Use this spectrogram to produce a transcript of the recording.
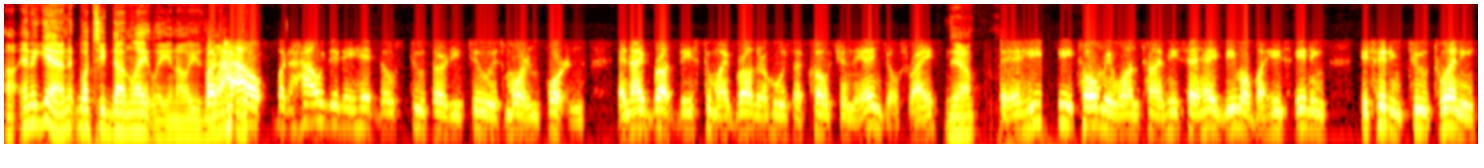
uh, and again, what's he done lately? You know, he's But won- how? But how did he hit those 232 is more important. And I brought these to my brother, who is a coach in the Angels, right? Yeah, And he he told me one time. He said, "Hey, Bimo, but he's hitting he's hitting 220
